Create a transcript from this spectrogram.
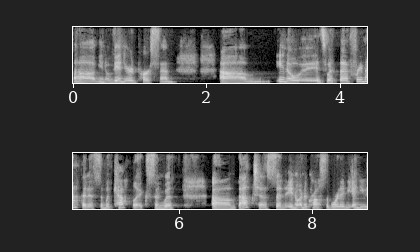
uh, you know, vineyard person, um, you know, is with the Free Methodists and with Catholics and with um, Baptists and you know, and across the board, and, and you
